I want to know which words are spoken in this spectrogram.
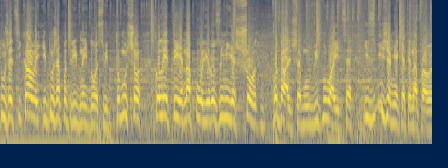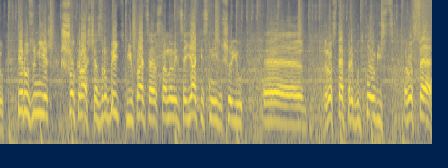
дуже цікавий і дуже потрібний досвід, тому що коли ти на полі розумієш, що подальшому відбувається із збіжжям, яке ти направив, ти розумієш, що краще зробити, співпраця становиться якіснішою, е, росте прибутковість, росте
